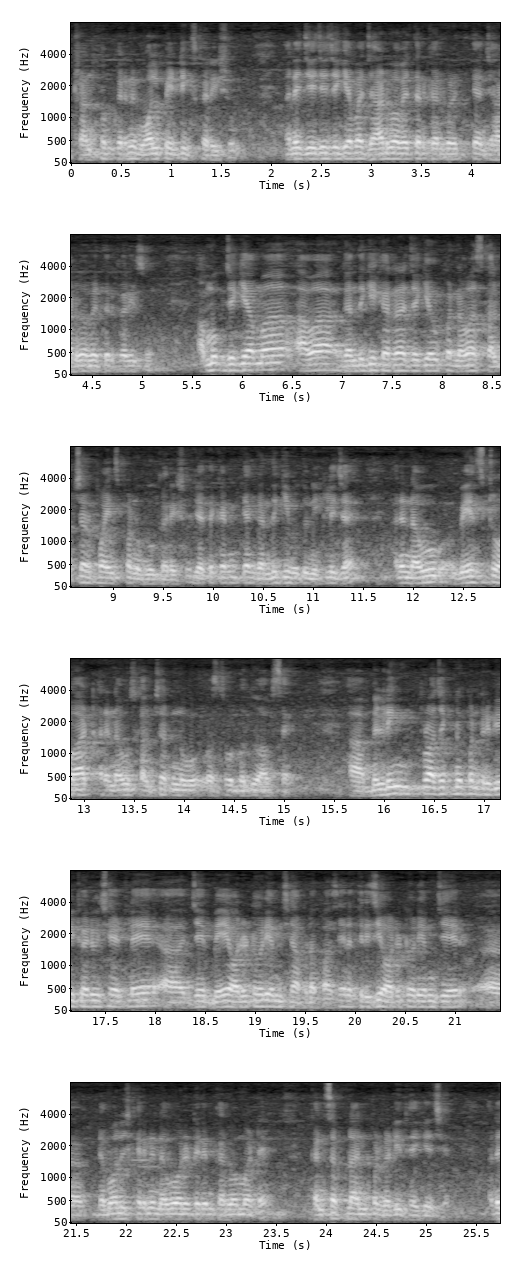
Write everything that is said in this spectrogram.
ટ્રાન્સફોર્મ કરીને વોલ પેઇન્ટિંગ્સ કરીશું. અને જે જે જગ્યામાં ઝાડ વાવેતર કરવું ત્યાં ઝાડ વાવેતર કરીશું. અમુક જગ્યામાં આવા ગંદકી કરનાર જગ્યા ઉપર નવા સ્કલ્પચર પોઈન્ટ્સ પણ ઊભું કરીશું, જેથી કરીને ત્યાં ગંદકી બધું નીકળી જાય અને નવું વેસ્ટ ટુ આર્ટ અને નવું સ્કલ્પચરનું વસ્તુઓ બધું આવશે. બિલ્ડિંગ પ્રોજેક્ટનું પણ રિવ્યૂ કર્યું છે એટલે જે બે ઓડિટોરિયમ છે આપણા પાસે, અને ત્રીજી ઓડિટોરિયમ જે ડેમોલિશ કરીને નવું ઓડિટોરિયમ કરવા માટે કન્સેપ્ટ પ્લાન પણ રેડી થઈ ગઈ છે. અને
